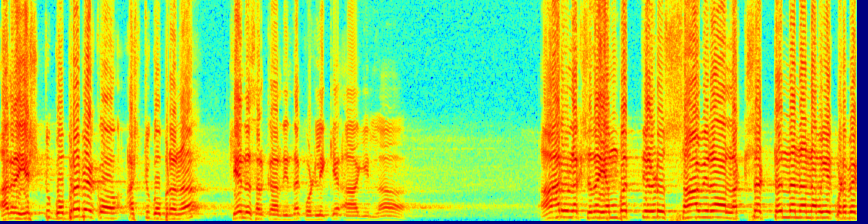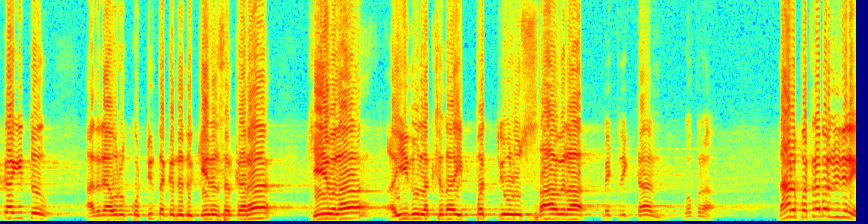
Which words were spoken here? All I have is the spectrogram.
ಆದರೆ ಎಷ್ಟು ಗೊಬ್ಬರ ಬೇಕೋ ಅಷ್ಟು ಗೊಬ್ಬರನ ಕೇಂದ್ರ ಸರ್ಕಾರದಿಂದ ಕೊಡಲಿಕ್ಕೆ ಆಗಿಲ್ಲ. ಆರು ಲಕ್ಷದ ಎಂಬತ್ತೆರಡು ಸಾವಿರ ಲಕ್ಷ ಟನ್ ಅನ್ನ ನಮಗೆ ಕೊಡಬೇಕಾಗಿತ್ತು. ಆದರೆ ಅವರು ಕೊಟ್ಟಿರ್ತಕ್ಕಂಥದ್ದು ಕೇಂದ್ರ ಸರ್ಕಾರ ಕೇವಲ ಐದು ಲಕ್ಷದ ಇಪ್ಪತ್ತೇಳು ಸಾವಿರ ಮೆಟ್ರಿಕ್ ಟನ್ ಗೊಬ್ಬರ. ನಾನು ಪತ್ರ ಬರೆದಿದ್ದೀನಿ.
